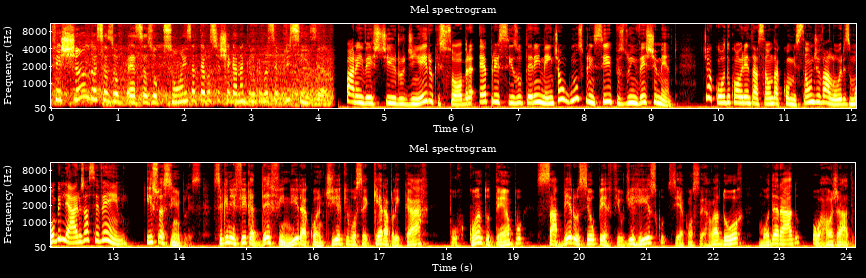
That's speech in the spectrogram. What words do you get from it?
fechando essas, essas opções até você chegar naquilo que você precisa. Para investir o dinheiro que sobra, é preciso ter em mente alguns princípios do investimento, de acordo com a orientação da Comissão de Valores Mobiliários, a CVM. Isso é simples. Significa definir a quantia que você quer aplicar por quanto tempo, saber o seu perfil de risco, se é conservador, moderado ou arrojado.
